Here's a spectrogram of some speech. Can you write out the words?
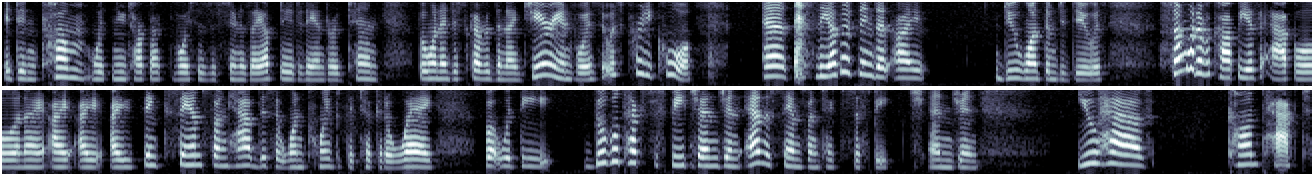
it didn't come with new talkback voices as soon as I updated Android 10. But when I discovered the Nigerian voice, it was pretty cool. And the other thing that I do want them to do is somewhat of a copy of Apple, and I, I, I, I think Samsung had this at one point, but they took it away. But with the Google text to speech engine and the Samsung text to speech engine, you have compact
